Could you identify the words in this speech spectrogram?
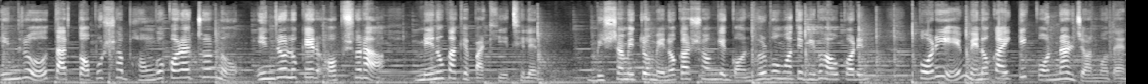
ইন্দ্র তার তপস্যা ভঙ্গ করার জন্য ইন্দ্রলোকের অপ্সরা মেনকাকে পাঠিয়েছিলেন। বিশ্বামিত্র মেনকার সঙ্গে গন্ধর্ব মতে বিবাহ করেন। পরে মেনকা একটি কন্যার জন্ম দেন,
